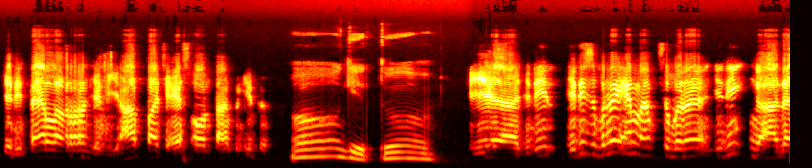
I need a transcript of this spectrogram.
jadi teller jadi apa CSO entah begitu Oh gitu. Iya, jadi jadi sebenarnya enak sebenarnya. Jadi nggak ada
